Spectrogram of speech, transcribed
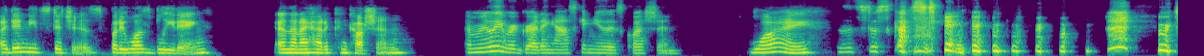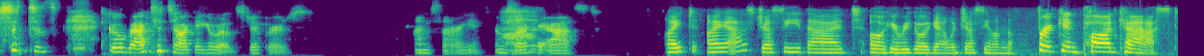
I didn't need stitches, but it was bleeding. And then I had a concussion. I'm really regretting asking you this question. Why? It's disgusting. we should just go back to talking about strippers. I'm sorry. I'm sorry I asked. I, t- I asked Jesse that. Oh, here we go again with Jesse on the freaking podcast.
